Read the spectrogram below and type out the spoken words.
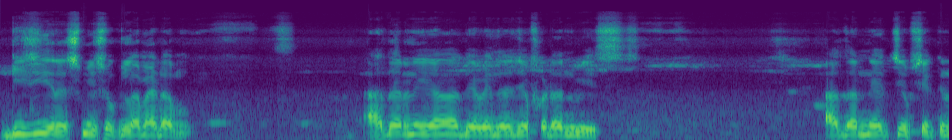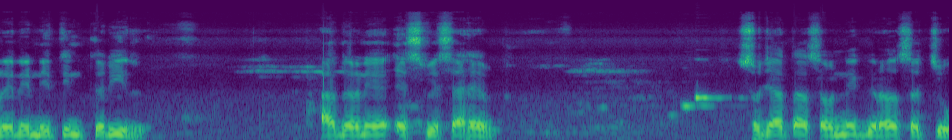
D G Rashmi Shukla madam आदरणीय देवेंद्रजी फडणवीस आदरणीय चीफ सेक्रेटरी नितीन करीर आदरणीय एस पी साहेब सुजाता सौनिक गृह सचिव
